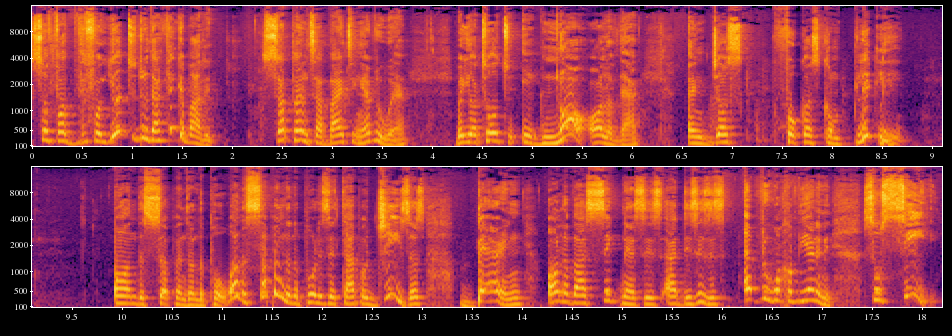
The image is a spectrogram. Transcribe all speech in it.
So for, for you to do that, think about it. Serpents are biting everywhere, but you're told to ignore all of that and just focus completely on the serpent on the pole? Well, the serpent on the pole is a type of Jesus bearing all of our sicknesses, our diseases, every work of the enemy. So see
